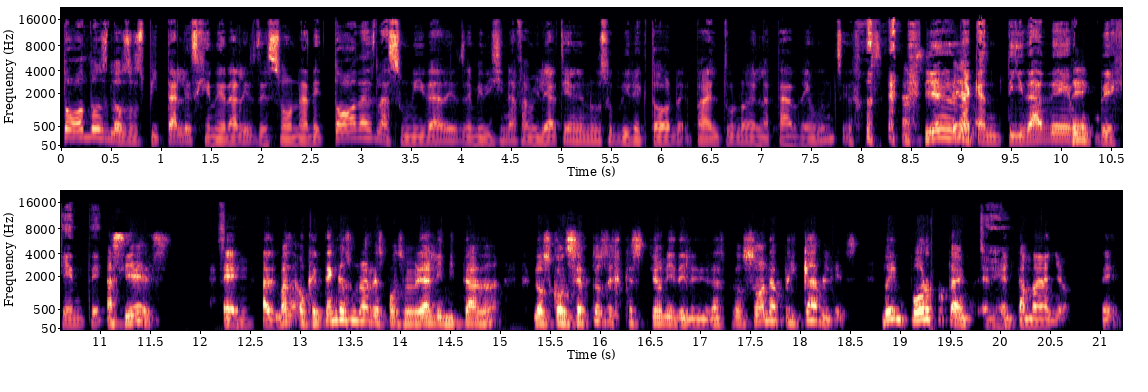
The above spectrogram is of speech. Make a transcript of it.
todos los hospitales generales de zona, de todas las unidades de medicina familiar tienen un subdirector para el turno de la tarde. Un, tienen una cantidad de, gente. Así es. Eh, además, aunque tengas una responsabilidad limitada, los conceptos de gestión y de liderazgo son aplicables. No importa el, tamaño. Eh,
